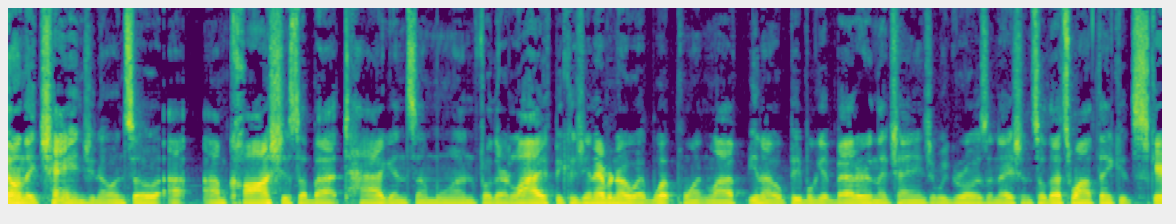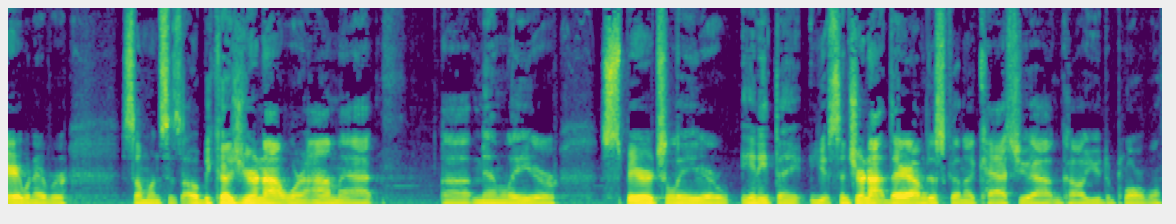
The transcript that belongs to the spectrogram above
know, and they change, you know, and so I, I'm cautious about tagging someone for their life because you never know at what point in life, you know, people get better and they change and we grow as a nation. So that's why I think it's scary whenever someone says, "Oh, because you're not where I'm at uh, mentally or." Spiritually or anything you, since you're not there i'm just going to cast you out and call you deplorable.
